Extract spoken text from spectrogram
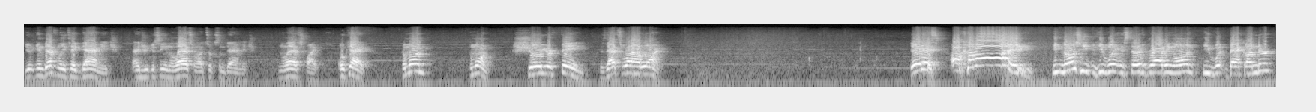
You can definitely take damage, as you can see in the last one. I took some damage in the last fight. Okay, come on, come on, show your fin, because that's what I want. There it is. Oh, come on! He knows he, he went, instead of grabbing on, he went back under.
